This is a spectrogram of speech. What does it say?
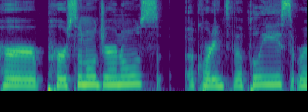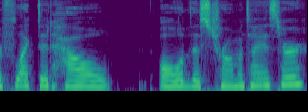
Her personal journals, according to the police, reflected how all of this traumatized her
